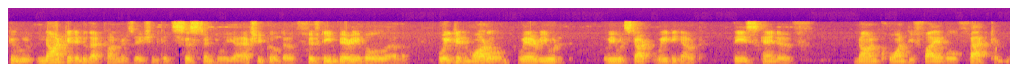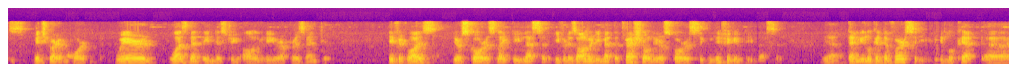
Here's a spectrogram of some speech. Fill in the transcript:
to not get into that conversation consistently, I actually built a 15 variable uh, weighted model where we would we would start weighting out these kind of non-quantifiable factors, which were important. Where was that industry already represented? If it was, your score is slightly lesser. If it has already met the threshold, your score is significantly lesser. Yeah. Then we look at diversity. We look at uh,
